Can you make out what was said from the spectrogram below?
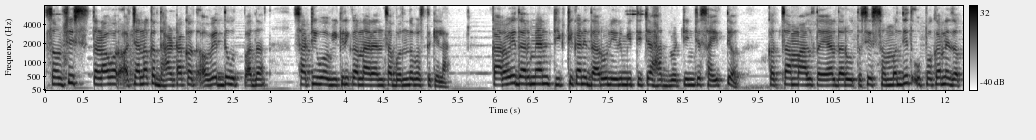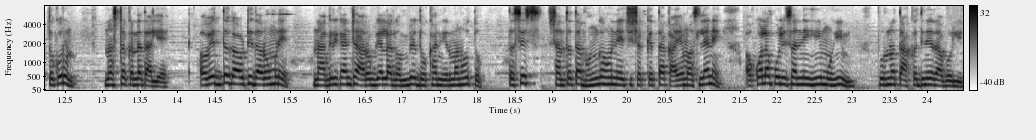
संशयित स्थळावर अचानक धाड टाकत अवैध उत्पादनासाठी व विक्री करणाऱ्यांचा बंदोबस्त केला. कारवाई दरम्यान ठिकठिकाणी दारू निर्मितीच्या हातभट्टींचे साहित्य कच्चा माल तयार दारू तसेच संबंधित उपकरणे जप्त करून नष्ट करण्यात आली आहे. अवैध गावठी दारूमुळे नागरिकांच्या आरोग्याला गंभीर धोका निर्माण होतो. तसेच शांतता भंग होण्याची शक्यता कायम असल्याने अकोला पोलिसांनी ही मोहीम पूर्ण ताकदीने राबवली.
